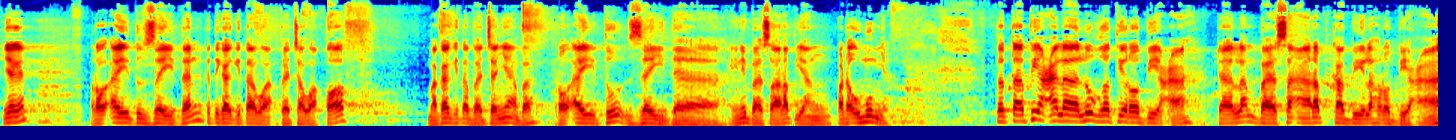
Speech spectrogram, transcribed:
Ya kan? Itu zaidan ketika kita baca wakof maka kita bacanya apa? Itu zaida. Ini bahasa Arab yang pada umumnya. Tetapi ala lughati Rabi'ah dalam bahasa Arab kabilah Rabi'ah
